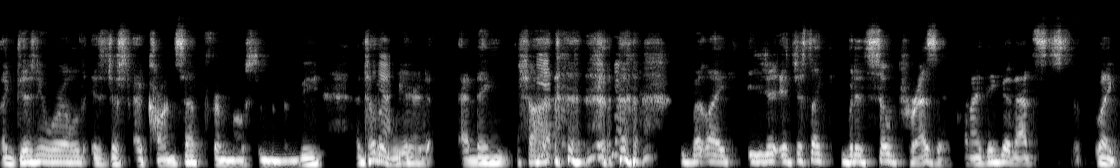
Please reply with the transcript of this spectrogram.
like Disney World is just a concept for most of the movie until Yeah. the weird ending shot. but like it's just like but it's so present. And I think that that's like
